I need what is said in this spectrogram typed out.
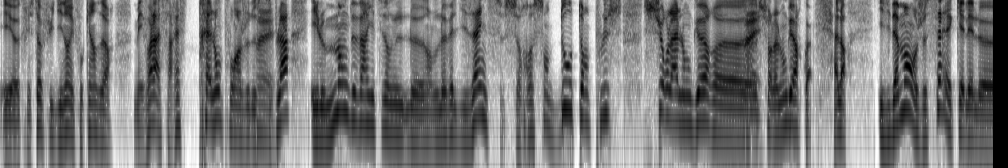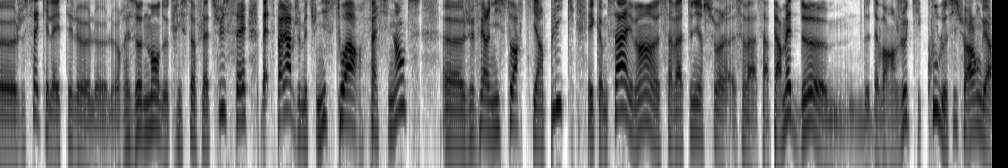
Et euh, Christophe lui dit, non, il faut 15 heures. Mais voilà, ça reste très long pour un jeu de ouais. ce type-là. Et le manque de variété dans le, dans le level design se, se ressent d'autant plus sur la longueur, euh, ouais. sur la longueur, quoi. Alors, évidemment, je sais quel est le, je sais quel a été le, le, le raisonnement de Christophe là-dessus. C'est, ben, c'est pas grave, je vais mettre une histoire fascinante. Euh, je vais faire une histoire qui implique, et comme ça, et eh ben, ça va tenir sur, ça va, ça va permettre de, d'avoir un jeu qui cool aussi sur la longueur.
